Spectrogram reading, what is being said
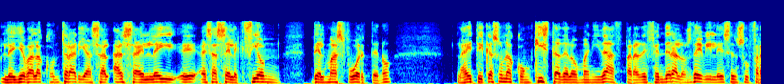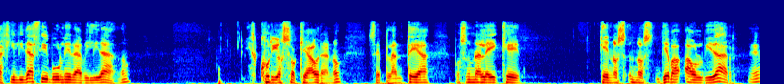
le lleva a la contraria a esa, a esa ley, eh, a esa selección del más fuerte, ¿no? La ética es una conquista de la humanidad para defender a los débiles en su fragilidad y vulnerabilidad, ¿no? Es curioso que ahora, ¿no? Se plantea, pues, una ley que que nos, nos lleva a olvidar, ¿eh?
